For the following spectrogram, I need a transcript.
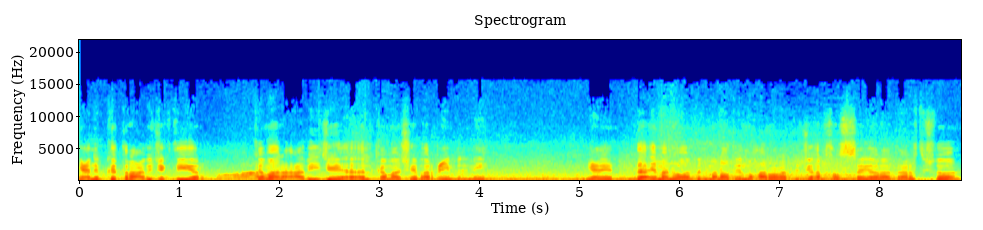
يعني بكثرة عم بيجي كثير كمان عم بيجي أقل كمان شيء ب 40% يعني دائما هون بالمناطق المحررة بتجي أرخص السيارات عرفت شلون؟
